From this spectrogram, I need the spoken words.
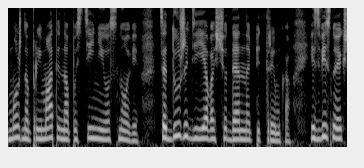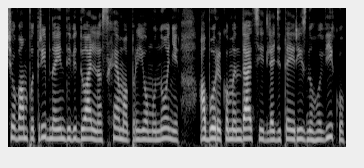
можна приймати на постійній основі. Це дуже дієва щоденна підтримка. І звісно, якщо вам потрібна індивідуальна схема прийому ноні або рекомендації для дітей різного віку,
